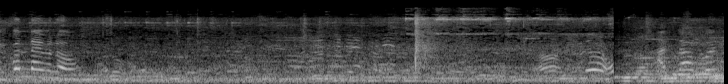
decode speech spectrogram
एक पण नाही म्हणाव. आता आपण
